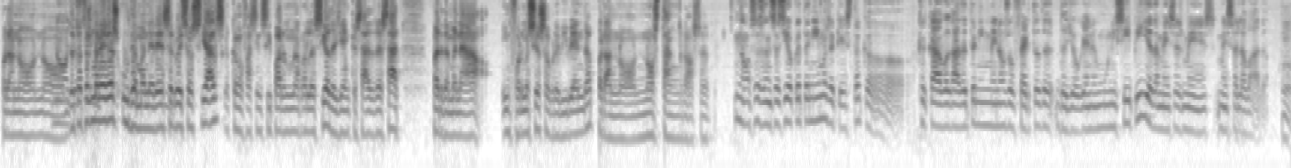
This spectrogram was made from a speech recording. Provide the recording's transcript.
però no, no... No, de totes sí. maneres ho demanaré a serveis socials que me facin si poden una relació de gent que s'ha adreçat per demanar informació sobre vivenda però no, no és tan grossa No, la sensació que tenim és aquesta, que, que cada vegada tenim menys oferta de, de lloguer en el municipi i a més és més, més elevada. mm.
